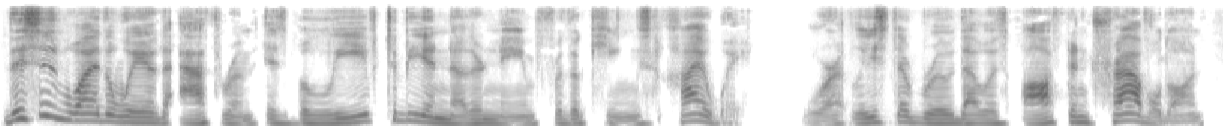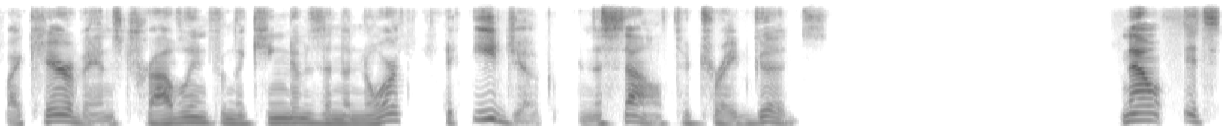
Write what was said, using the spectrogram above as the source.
This is why the way of the Atharim is believed to be another name for the king's highway, or at least a road that was often traveled on by caravans traveling from the kingdoms in the north to Egypt in the south to trade goods. Now, it's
